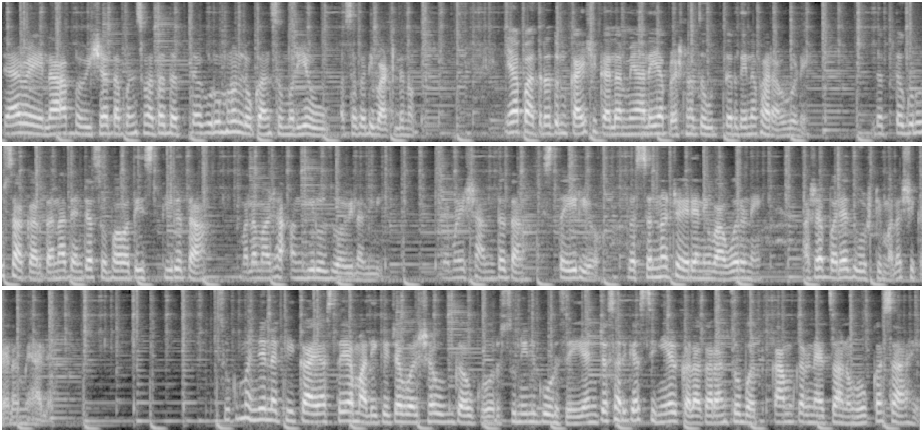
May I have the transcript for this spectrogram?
त्यावेळेला भविष्यात आपण स्वतः दत्तगुरू म्हणून लोकांसमोर येऊ असं कधी वाटलं नव्हतं. या पात्रातून काय शिकायला मिळालं या प्रश्नाचं उत्तर देणं फार अवघड आहे. दत्तगुरू साकारताना त्यांच्या स्वभावातील स्थिरता मला माझ्या अंगी रुजवावी लागली. त्यामुळे शांतता स्थैर्य प्रसन्न चेहऱ्याने वावरणे अशा बऱ्याच गोष्टी मला शिकायला मिळाल्या. सुख म्हणजे नक्की काय असतं या मालिकेच्या वर्षा उसगावकर सुनील गोडसे यांच्यासारख्या सिनियर कलाकारांसोबत काम करण्याचा अनुभव कसा आहे?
